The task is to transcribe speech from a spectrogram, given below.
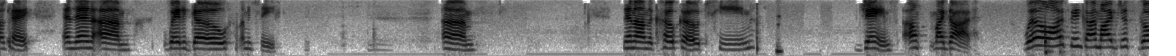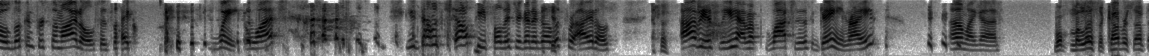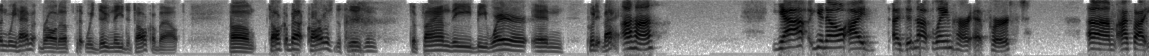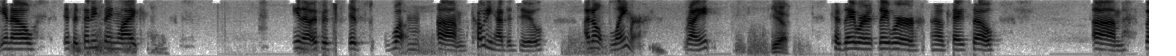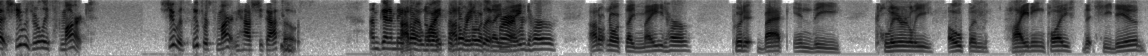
Okay. And then um way to go. Let me see. Um then on the Coco team, James, oh my God. Well, I think I might just go looking for some idols. It's like, wait, what? you don't tell people that you're going to go look for idols. Obviously, you haven't watched this game, right? oh my God. Well, Melissa, cover something we haven't brought up that we do need to talk about. Um, talk about Karla's decision to find the beware and put it back. Uh huh. Yeah, you know, I I did not blame her at first. Um, I thought, you know, if it's anything like, you know, if it's it's what um Cody had to do, I don't blame her, right? Yeah. Because they were they were okay. So, um, but she was really smart. She was super smart in how she got those. I'm gonna make my wife If, a I don't know if they forever. made her. I don't know if they made her put it back in the clearly open hiding place that she did.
